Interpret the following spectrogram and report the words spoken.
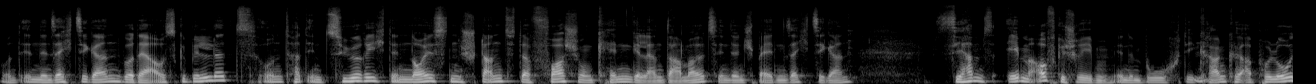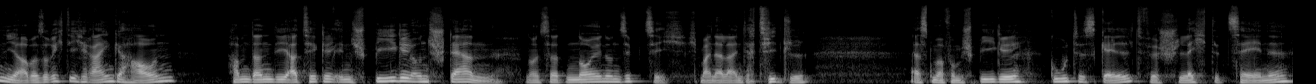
und in den 60ern wurde er ausgebildet und hat in Zürich den neuesten Stand der Forschung kennengelernt damals in den späten 60ern. Sie haben es eben aufgeschrieben in dem Buch, die mhm. kranke Apollonia, aber so richtig reingehauen haben dann die Artikel in Spiegel und Stern 1979. Ich meine allein der Titel. Erstmal vom Spiegel Gutes Geld für schlechte Zähne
